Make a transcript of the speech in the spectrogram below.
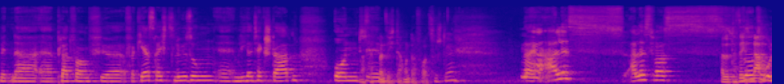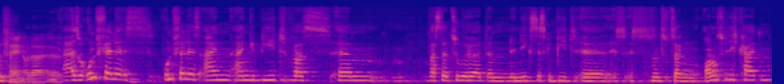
mit einer äh, Plattform für Verkehrsrechtslösungen äh, im Legal Tech starten. Und, was hat man äh, sich darunter vorzustellen? Naja, alles, alles was also tatsächlich nach Unfällen oder? Äh also Unfälle ist, Unfälle ist ein, ein Gebiet, was ähm, was dazu gehört. Dann ein nächstes Gebiet äh, ist, ist, sind sozusagen Ordnungswidrigkeiten.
